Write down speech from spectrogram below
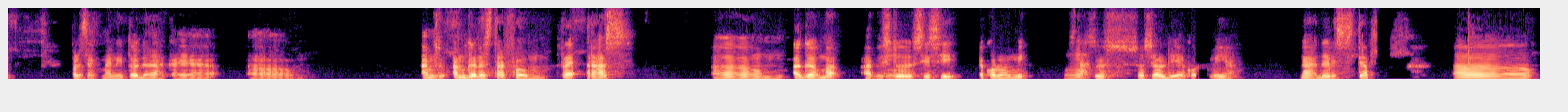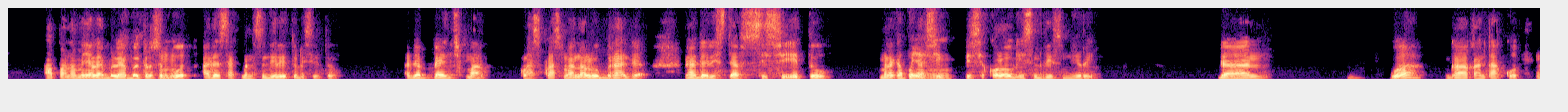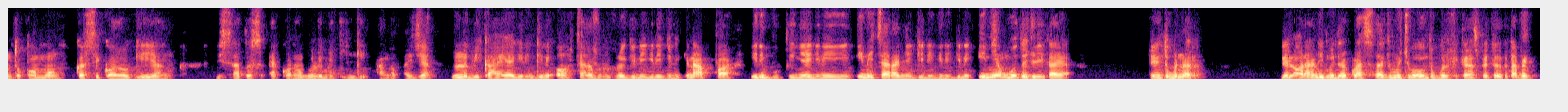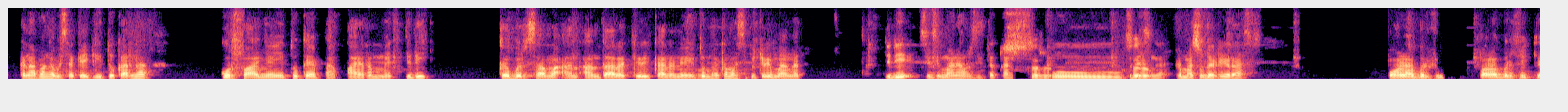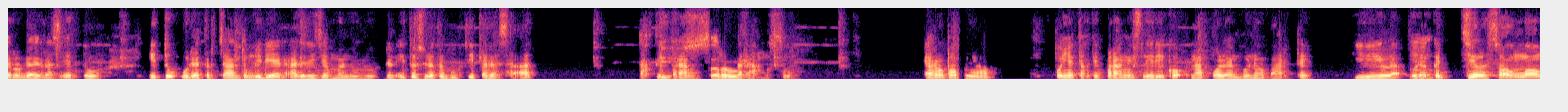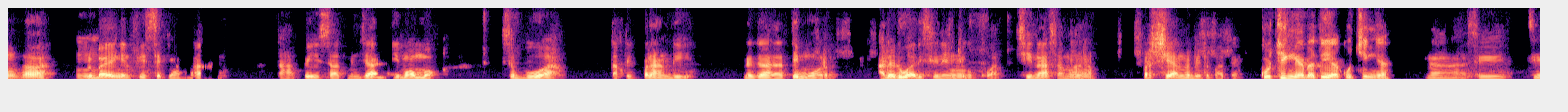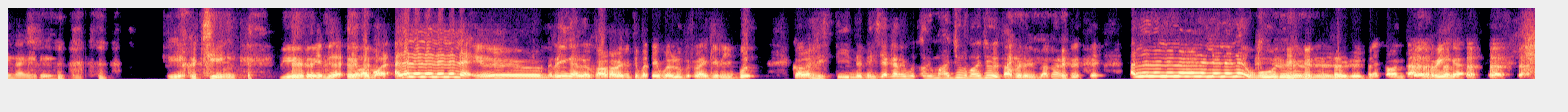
per segmen itu adalah kayak um, I'm I'm gonna start from ras, um, agama, habis Hmm. itu sisi ekonomi, Hmm. status sosial di ekonominya. Nah dari setiap eh, apa namanya label-label tersebut Hmm. ada segmen sendiri tuh di situ. Ada benchmark kelas-kelas mana lo berada. Nah dari setiap sisi itu mereka punya Hmm. psikologi sendiri-sendiri. Dan gue nggak akan takut untuk ngomong ke psikologi yang di status ekonomi lebih tinggi. Anggap aja lu lebih kaya gini-gini. Oh cara berpikir lu gini-gini-gini. Kenapa? Ini buktinya gini. Ini caranya gini-gini-gini. Ini yang buat tuh jadi kaya. Dan itu benar. Dan orang di middle class lagi mencoba untuk berpikir seperti itu. Tapi kenapa nggak bisa kayak gitu? Karena kurvanya itu kayak pyramid. Jadi kebersamaan antara kiri kanannya itu mereka masih pikirin banget. Jadi sisi mana harus ditekan? Seru. Uh, Seru. Termasuk dari ras. Pola berpikir, pola berpikir dari ras itu itu udah tercantum di DNA dari zaman dulu dan itu sudah terbukti pada saat taktik Ih, perang seru. berlangsung. Eropa punya punya taktik perangnya sendiri kok Napoleon Bonaparte. Gila, udah Hmm. kecil, songong. Ah, lu Hmm. bayangin fisik nggak mampu. Tapi saat menjadi momok sebuah taktik perang di negara timur, ada dua di sini yang Hmm. cukup kuat, Cina sama Hmm. Arab. Persian lebih tepatnya. Kucing ya berarti ya, kucing ya. Nah, si Cina ini. Iya kucing. Gitu. Yang bisa yang ngomong alalalala ngeri nggak lo kalau lagi tiba-tiba lu lagi ribut kalau di, di Indonesia kan ribut oh maju lu maju lu. Tapi dari belakang alalalala waduh naik kontak ngeri nggak?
